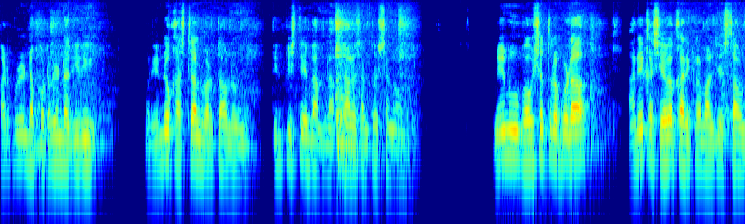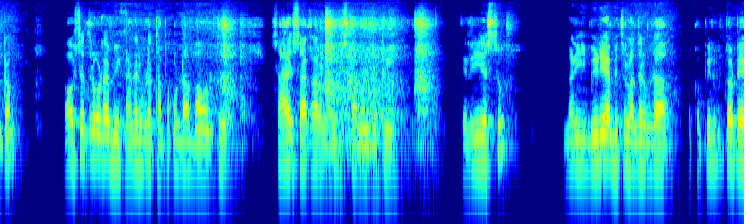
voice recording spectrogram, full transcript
కడుపు నిండా పొట్ట నిండా తిని మరి ఎన్నో కష్టాలు పడతా ఉన్నాం తినిపిస్తే మాకు చాలా సంతోషంగా ఉంది. మేము భవిష్యత్తులో కూడా అనేక సేవా కార్యక్రమాలు చేస్తూ ఉంటాం. భవిష్యత్తులో కూడా మీకు అందరూ కూడా తప్పకుండా మా వంతు సహాయ సహకారాలు అందిస్తామని చెప్పి తెలియజేస్తూ మరి ఈ మీడియా మిత్రులందరూ కూడా ఒక పిలుపుతోటే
